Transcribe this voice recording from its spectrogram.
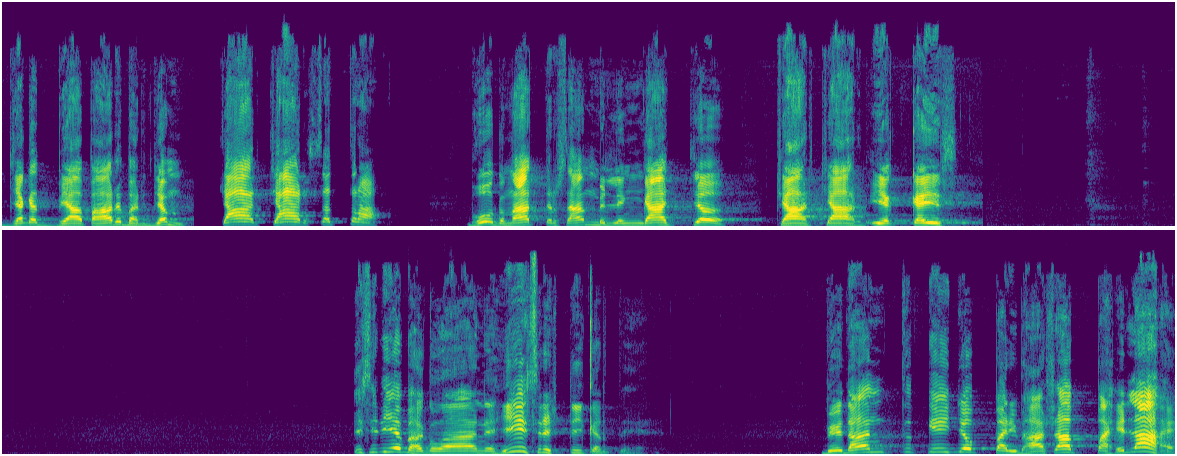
जगत व्यापार वर्जम चार चार सत्रह, भोग मात्र साम्य लिंगाच चार चार इक्कीस इसलिए भगवान ही सृष्टि करते हैं। वेदांत की जो परिभाषा पहला है,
